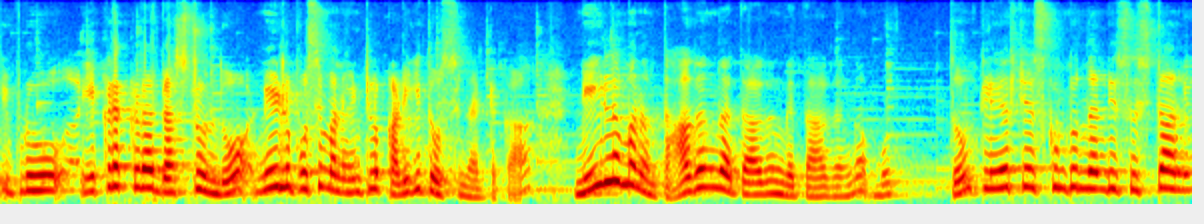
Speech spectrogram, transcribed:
ఇప్పుడు ఎక్కడెక్కడ డస్ట్ ఉందో నీళ్ళు పోసి మనం ఇంట్లో కడిగి తోసినట్టుగా నీళ్ళు మనం తాగంగా తాగంగా తాగంగా మొత్తం క్లియర్ చేసుకుంటుందండి సిస్టాన్ని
